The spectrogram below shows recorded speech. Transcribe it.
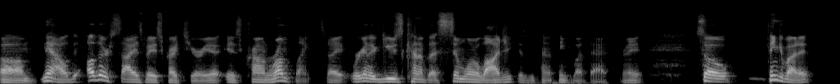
Um, now, the other size-based criteria is crown rump length, right? We're going to use kind of a similar logic as we kind of think about that, right? So think about it.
